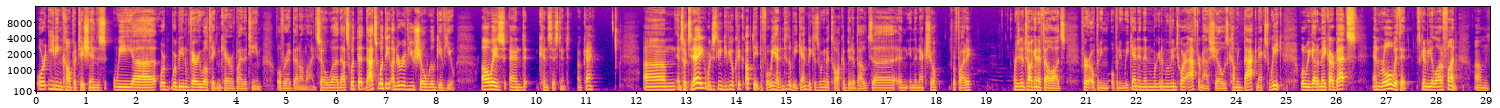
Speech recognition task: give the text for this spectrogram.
or eating competitions, we, uh, we're, we're being very well taken care of by the team over at Bet Online. So uh, that's, what the, that's what the Under Review show will give you. Always and consistent. Okay. Um, and so today we're just going to give you a quick update before we head into the weekend because we're going to talk a bit about uh, in, in the next show for Friday. We're just going to talk NFL odds for opening opening weekend, and then we're going to move into our aftermath shows coming back next week, where we got to make our bets and roll with it. It's going to be a lot of fun. Um,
